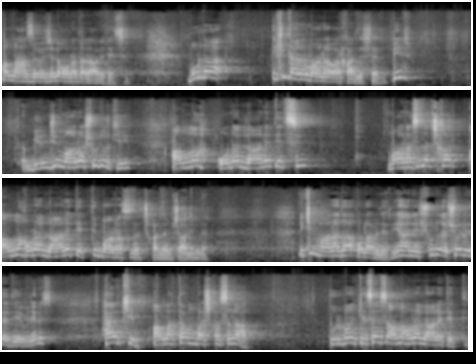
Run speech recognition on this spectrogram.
Allah Azze ve Celle ona da lanet etsin. Burada iki tane mana var kardeşler. Bir, birinci mana şudur ki Allah ona lanet etsin manası da çıkar. Allah ona lanet etti manası da çıkar demiş alimler. İki manada olabilir. Yani şunu şöyle de diyebiliriz. Her kim Allah'tan başkasına kurban keserse Allah ona lanet etti.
